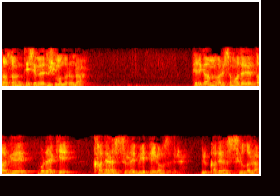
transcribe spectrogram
Nasıl teslim eder düşmanlarına? Peygamber Aleyhisselam Hazretleri tabi buradaki kader sırrı biri peygamberdir. Bir kaderin sırları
